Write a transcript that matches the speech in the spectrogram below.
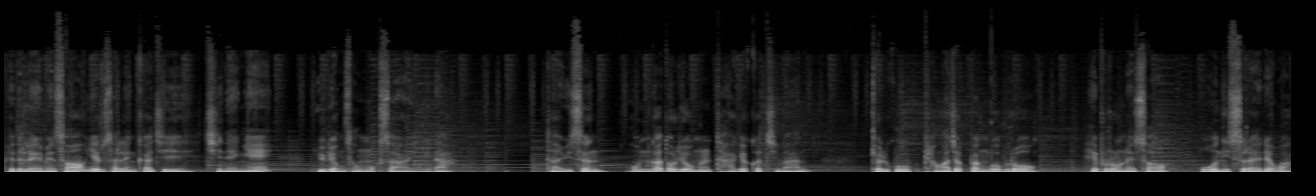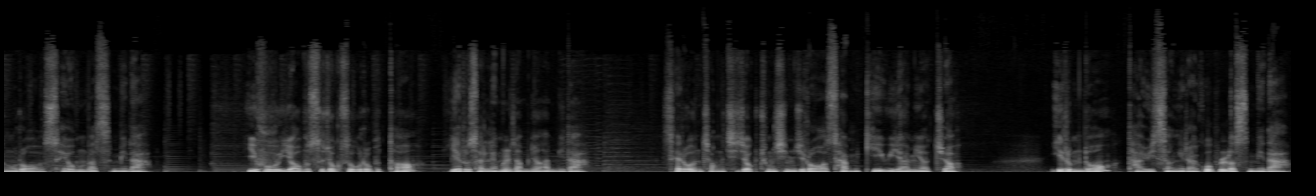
베들레헴에서 예루살렘까지 진행해 유병성 목사입니다. 다윗은 온갖 어려움을 다 겪었지만 결국 평화적 방법으로 헤브론에서 온 이스라엘의 왕으로 세움받습니다. 이후 여부스 족속으로부터 예루살렘을 점령합니다. 새로운 정치적 중심지로 삼기 위함이었죠. 이름도 다윗성이라고 불렀습니다.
